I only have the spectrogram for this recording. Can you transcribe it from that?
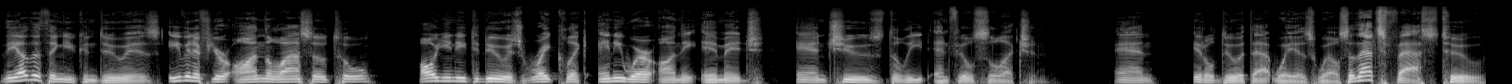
The other thing you can do is, even if you're on the lasso tool, all you need to do is right click anywhere on the image and choose delete and fill selection. And it'll do it that way as well. So that's fast too.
